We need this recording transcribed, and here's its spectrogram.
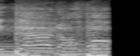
You got a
